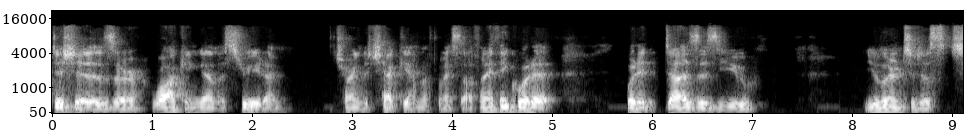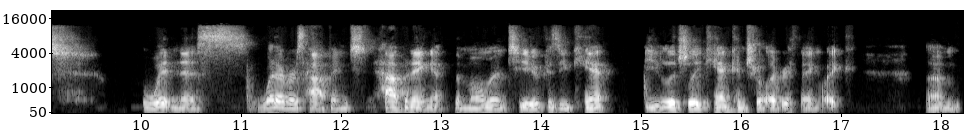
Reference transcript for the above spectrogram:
dishes or walking down the street, I'm trying to check in with myself. And I think what it what it does is you you learn to just witness whatever's happening happening at the moment to you because you can't you literally can't control everything like um,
